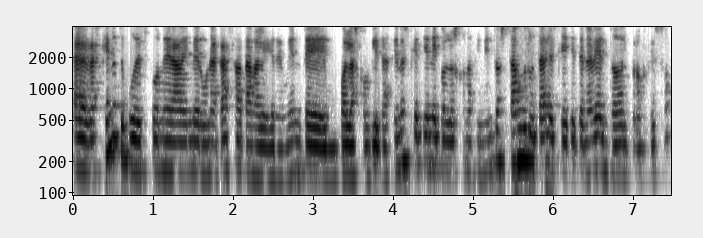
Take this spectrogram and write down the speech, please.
La verdad es que no te puedes poner a vender una casa tan alegremente con las complicaciones que tiene, con los conocimientos tan brutales que hay que tener en todo el proceso.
